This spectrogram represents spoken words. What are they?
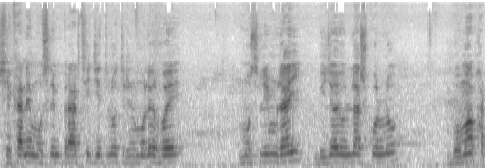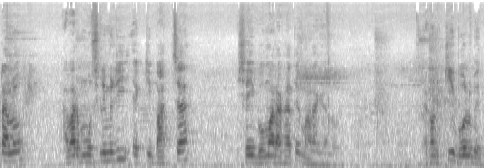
সেখানে মুসলিম প্রার্থী জিতলো তৃণমূলের হয়ে। মুসলিমরাই বিজয় উল্লাস করল, বোমা ফাটালো, আবার মুসলিমেরই একটি বাচ্চা সেই বোমার আঘাতে মারা গেল। এখন কি বলবেন?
